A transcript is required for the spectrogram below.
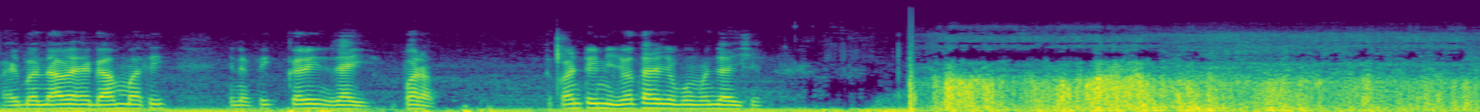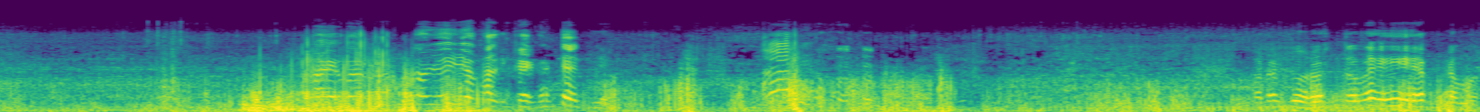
ભાઈબંધ આવે છે ગામમાંથી. એને પિક કરીને જાય પરબ તો કન્ટિન્યુ જોતા રહેજો, બહુ મજા આવી છે. કઈ ઘટે જ નહીં પરબનો રસ્તો ભાઈ એક નંબર.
